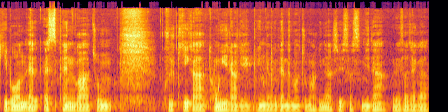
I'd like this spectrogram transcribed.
기본 S펜과 좀 굵기가 동일하게 입력이 되는 걸 좀 확인할 수 있었습니다. 그래서 제가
